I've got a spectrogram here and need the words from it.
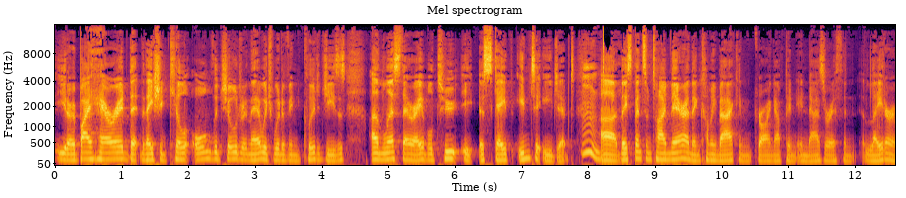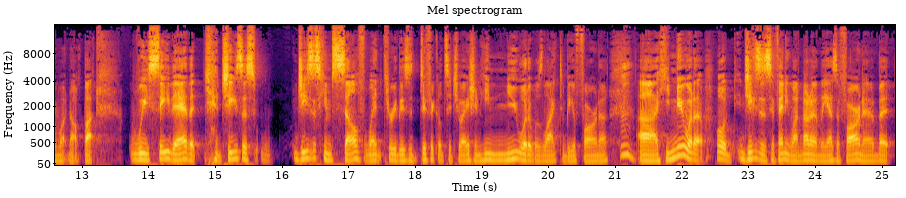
you know, by Herod that they should kill all the children there, which would have included Jesus, unless they were able to e- escape into Egypt. Uh, they spent some time there and then coming back and growing up in, in Nazareth and later and whatnot. But we see there that yeah, Jesus Jesus himself went through this difficult situation. He knew what it was like to be a foreigner. Uh, he knew what it, well, Jesus, if anyone, not only as a foreigner, but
